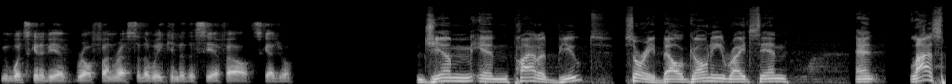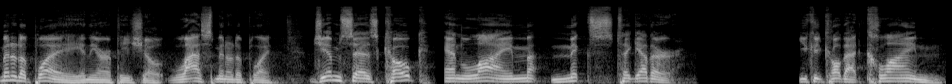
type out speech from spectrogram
what's going to be a real fun rest of the week into the CFL schedule. Jim in Pilot Butte, sorry, Belgoni writes in, and last minute of play in the RP show. Last minute of play. Jim says Coke and lime mixed together. You could call that climb.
